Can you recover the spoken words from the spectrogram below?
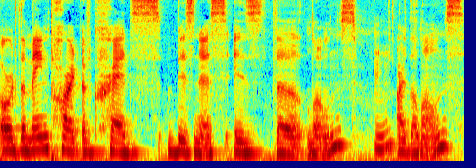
or the main part of Qred's business is the loans, are the loans.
